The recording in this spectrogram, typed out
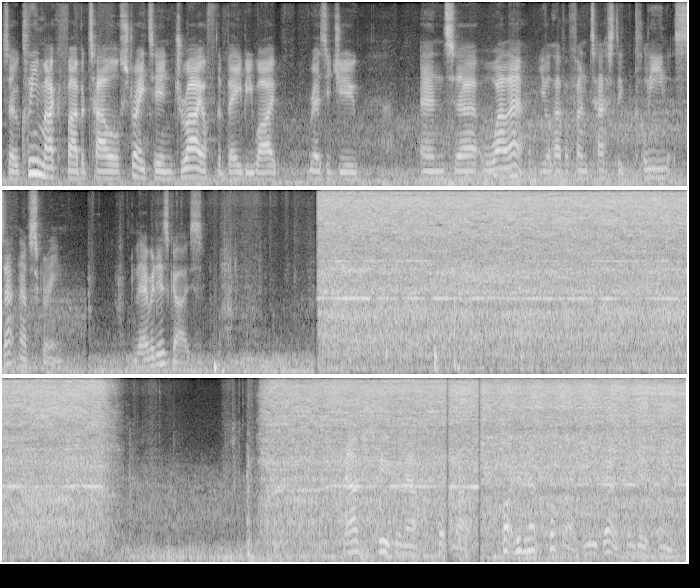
So clean microfiber towel, straight in, dry off the baby wipe, residue and uh, voila you'll have a fantastic clean sat nav screen. There it is guys. Now just hoovering out the footwell hoovering out the footwell here we go. Let's go get it clean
